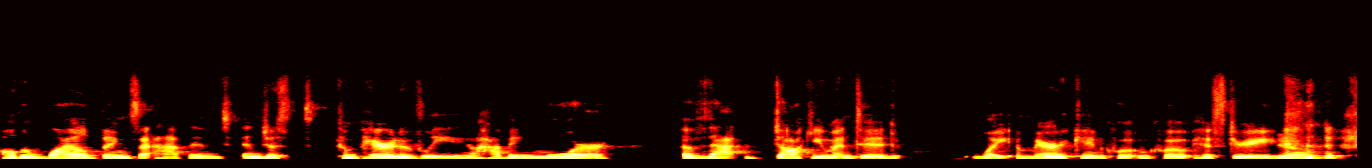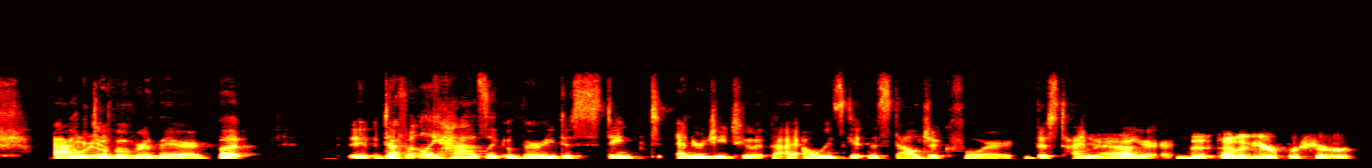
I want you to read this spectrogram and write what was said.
all the wild things that happened, and just comparatively, you know, having more of that documented white American quote unquote history oh, Yeah. active over there. But it definitely has like a very distinct energy to it that I always get nostalgic for this time yeah, of year. This time of year for sure.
